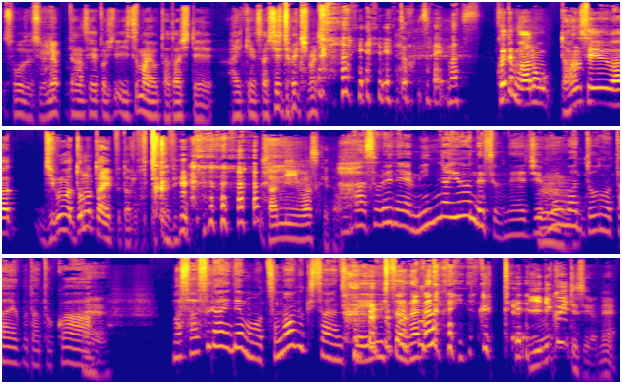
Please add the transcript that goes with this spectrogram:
そうですよね。男性としていつまを正して拝見させていただきました。はい、ありがとうございます。これでもあの男性は自分はどのタイプだろうとかね 3人いますけど、ああ、それね、みんな言うんですよね。自分はどのタイプだとか。えまあさすがにでも、妻夫木さんっていう人はなかなかいなくえて。言いにくいですよね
